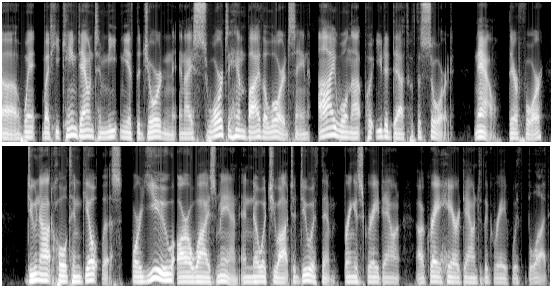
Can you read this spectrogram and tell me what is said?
uh, when, but he came down to meet me at the Jordan, and I swore to him by the Lord, saying, I will not put you to death with the sword. Now, therefore, do not hold him guiltless, for you are a wise man and know what you ought to do with him. Bring his gray down, uh, gray hair down to the grave with blood.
